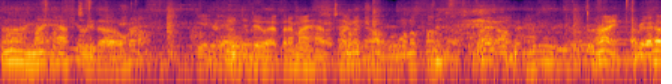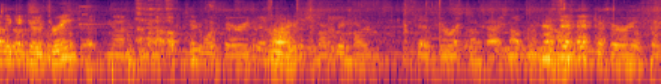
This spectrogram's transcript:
Uh, I might have to, though. I hate to do it, but I might have I'm gonna to. chop one Alright, take it, go to three. and then I'm gonna uptick the fairy to try to discard the card. Yeah, direct attack, not the fairy will take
